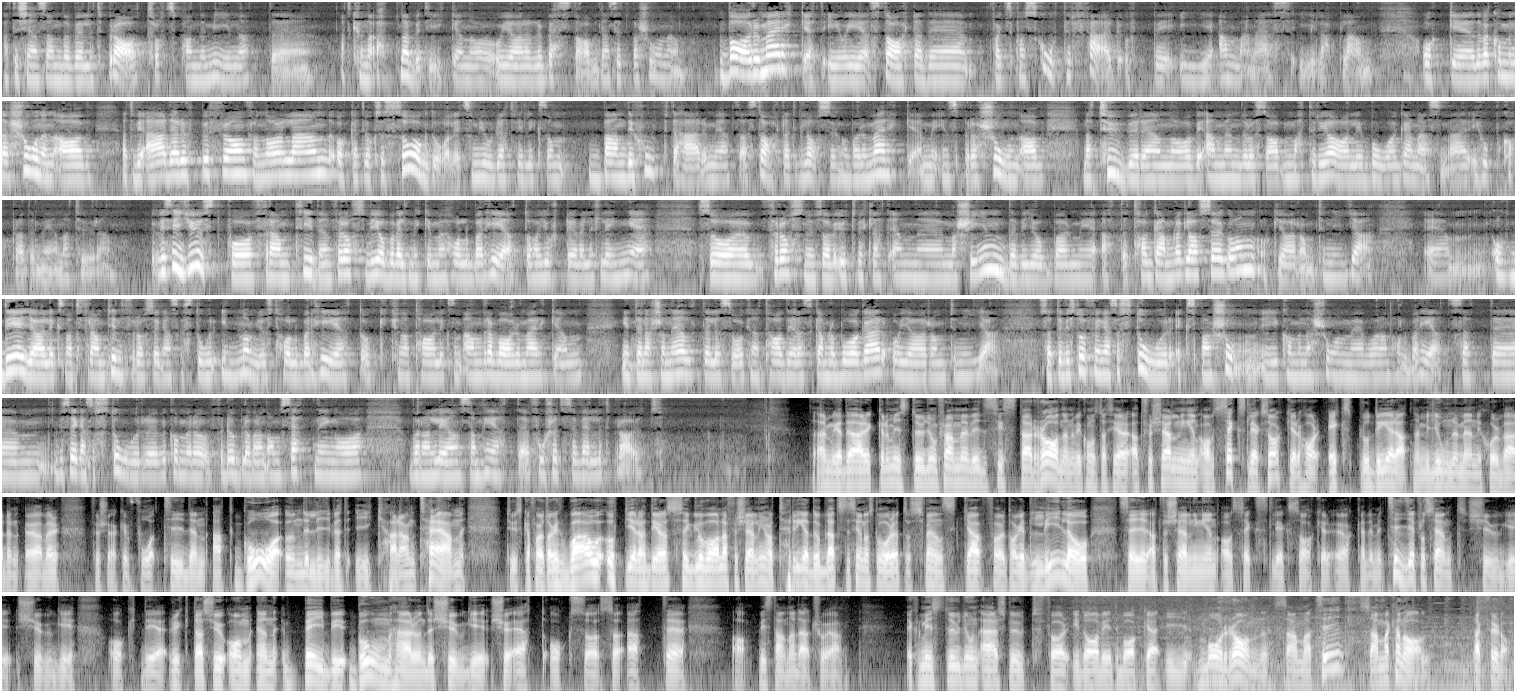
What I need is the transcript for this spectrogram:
att det känns ändå väldigt bra trots pandemin att, eh, att kunna öppna butiken och, och göra det bästa av den situationen. Varumärket EOE startade faktiskt på en skoterfärd uppe i Ammarnäs i Lappland. Och eh, det var kombinationen av att vi är där uppifrån, från Norrland och att vi också såg dåligt som gjorde att vi liksom band ihop det här med att starta ett glasögonvarumärke med inspiration av naturen och vi använder oss av material i bågarna som är ihopkopplade med naturen. Vi ser ljust på framtiden. För oss, vi jobbar väldigt mycket med hållbarhet och har gjort det väldigt länge. Så för oss nu så har vi utvecklat en eh, maskin där vi jobbar med att ta gamla glasögon och göra dem till nya. Ehm, och det gör liksom att framtiden för oss är ganska stor inom just hållbarhet och kunna ta liksom andra varumärken internationellt eller så, kunna ta deras gamla bågar och göra dem till nya. Så att vi står för en ganska stor expansion i kombination med vår hållbarhet. Så att eh, vi ser ganska stor, vi kommer att fördubbla vår omsättning och vår lönsamhet eh, fortsätter se väldigt bra ut. Därmed är Ekonomistudion framme vid sista raden och vi konstaterar att försäljningen av sexleksaker har exploderat när miljoner människor världen över försöker få tiden att gå under livet i karantän. Tyska företaget Wow uppger att deras globala försäljning har tredubblats det senaste året och svenska företaget Lilo säger att försäljningen av sexleksaker ökade med 10% 2020 och det ryktas ju om en babyboom här under 2021 också så att eh, ja, vi stannar där tror jag. Ekonomistudion är slut för idag. Vi är tillbaka i morgon. Samma tid, samma kanal. Tack för idag.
